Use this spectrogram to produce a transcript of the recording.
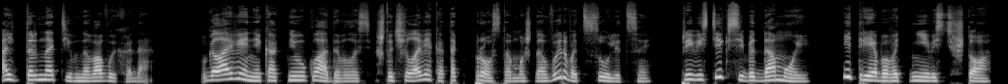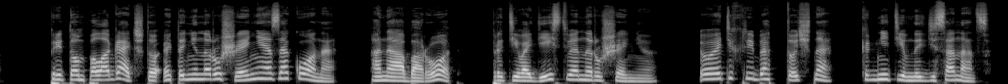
альтернативного выхода. В голове никак не укладывалось, что человека так просто можно вырвать с улицы, привести к себе домой и требовать невесть что. Притом полагать, что это не нарушение закона, а наоборот, противодействие нарушению. У этих ребят точно когнитивный диссонанс.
